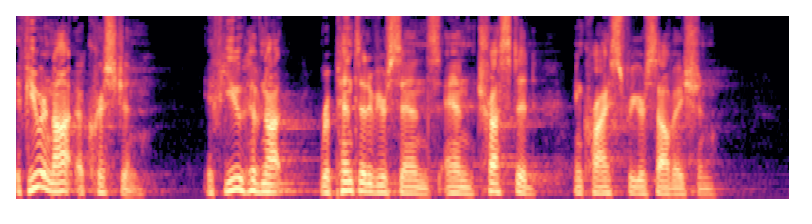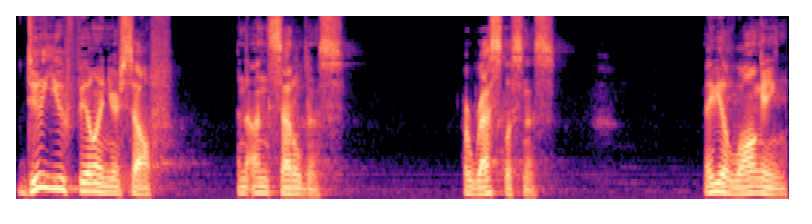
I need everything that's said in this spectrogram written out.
If you are not a Christian, if you have not repented of your sins and trusted in Christ for your salvation, do you feel in yourself an unsettledness, a restlessness? maybe a longing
